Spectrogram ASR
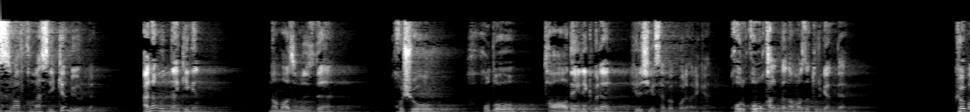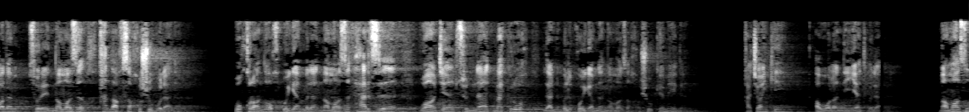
isrof qilmaslikka buyurdi. Ana undan keyin namozimizda xushu hudu tavodiylik bilan kelishiga sabab bo'lar ekan. Qo'rquv qalbda namozda turganda ko'p odam so'raydi namozni qandoq qilsa xushu bo'ladi. U qur'onni o'qib qo'ygan bilan namozni farzi vojib sunnat makruhlarni bilib qo'ygan bilan namozda xushu kelmaydi. Qachonki? Avvalo niyat bilan. Namozni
